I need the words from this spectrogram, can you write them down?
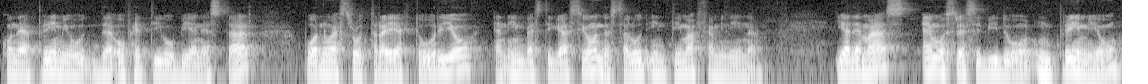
con el premio de Objetivo Bienestar por nuestro trayectoria en investigación de salud íntima femenina. Y además hemos recibido un premio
